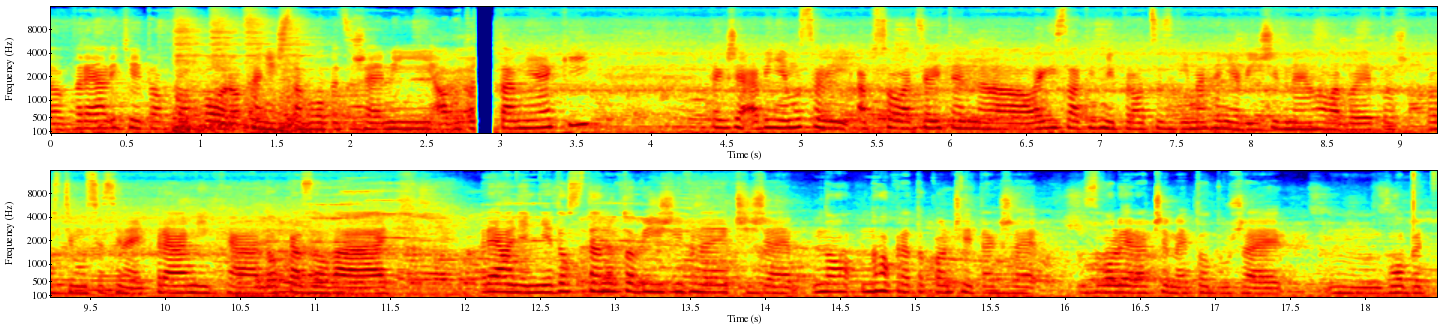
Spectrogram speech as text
V realite je to okolo pol roka, než sa vôbec ženy, alebo to tam nejaký. Takže aby nemuseli absolvovať celý ten uh, legislatívny proces vymáhania výživného, lebo je to, proste musia si nájsť právnika, dokazovať, reálne nedostanú to výživné, čiže mnoho, mnohokrát to končí tak, že zvolia radšej metódu, že mm, vôbec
